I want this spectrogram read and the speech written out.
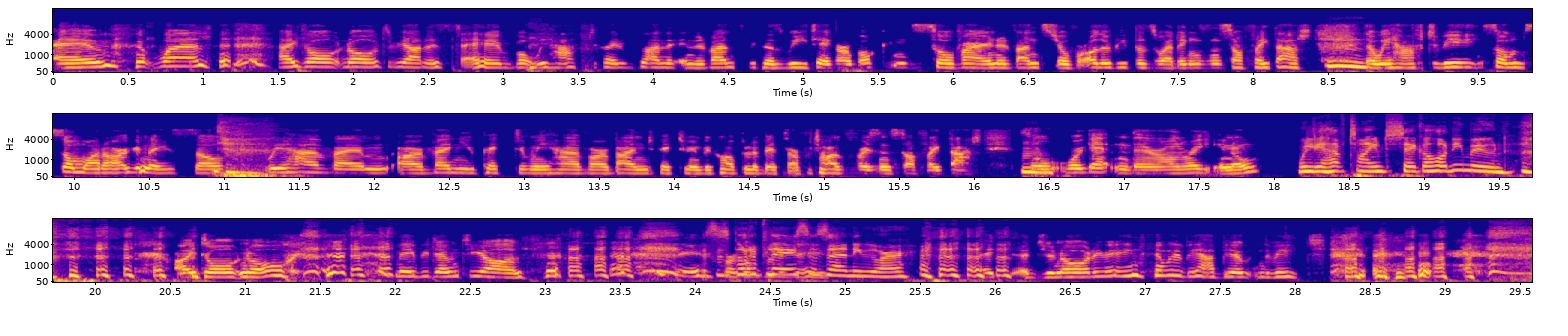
um, well, I don't know to be honest, um, but we have to kind of plan it in advance because we take our bookings so far in advance, you know, for other people's weddings and stuff like that. Mm. That we have to be some somewhat organised so we have um, our venue picked and we have our band picked and we have a couple of bits, our photographers and stuff like that. So mm. we're getting there all right, you know. Will you have time to take a honeymoon? I don't know. Maybe down to Youghal. it's as good a place as anywhere. uh, do you know what I mean? We'd be happy out on the beach. but,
